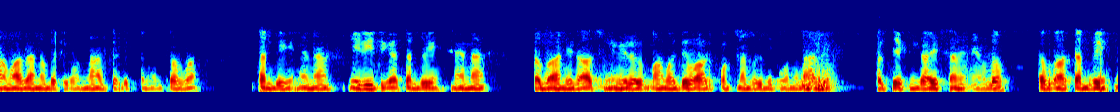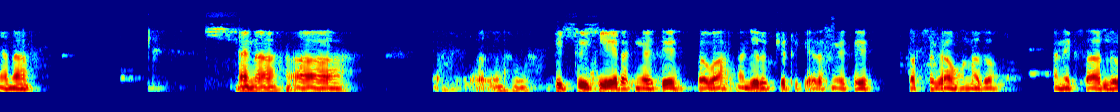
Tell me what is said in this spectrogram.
సమాధానం బట్టి వందనాలు తెలుస్తున్నాను ప్రభా. తండ్రి నేను ఈ రీతిగా తండ్రి నేను ప్రభా నిరాశని మీరు మా మధ్య వాడుకుంటున్నందుకు మీకు వందనాలు. ప్రత్యేకంగా ఈ సమయంలో ప్రభా తండ్రి నేను నేను ఫిక్టరీకి ఏ రకంగా అయితే ప్రభా అంజూరు చెట్టుకి ఏ రకంగా అయితే పచ్చగా ఉన్నదో అనేక సార్లు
